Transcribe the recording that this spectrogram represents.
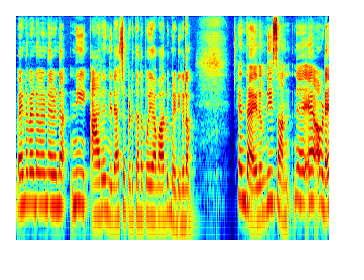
വേണ്ട വേണ്ട വേണ്ട വേണ്ട. നീ ആരെയും നിരാശപ്പെടുത്താതെ പോയി അവാർഡ് മേടിക്കണം. എന്തായാലും നീ സൻ അവിടെ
